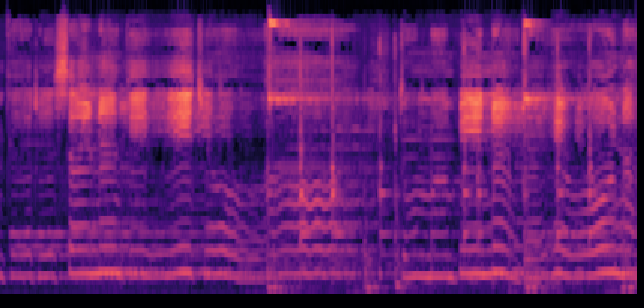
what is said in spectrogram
दर्शन दीजो तुम बिन रहो न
